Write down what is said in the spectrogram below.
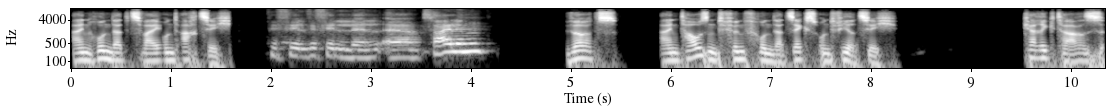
182. Wie viel, wie viel äh, Zeilen? Words, 1546. Characters,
